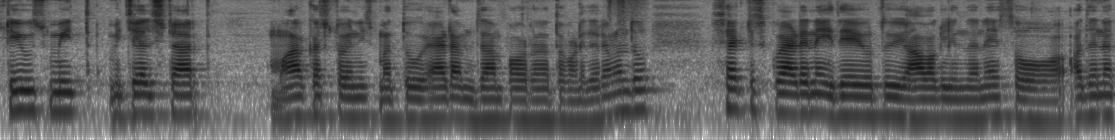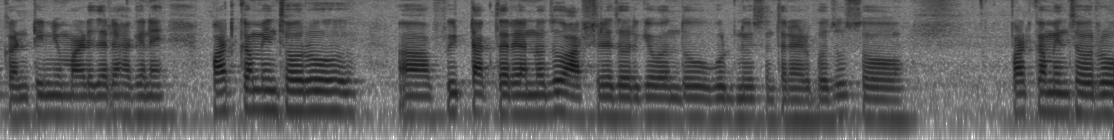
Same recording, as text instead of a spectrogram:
Steve Smith Mitchell Starc Marcus Stoinis ಮತ್ತು ಆ್ಯಡಮ್ ಜಾಂಪ್ ಅವರನ್ನು ತಗೊಂಡಿದ್ದಾರೆ. ಒಂದು ಸೆಟ್ ಸ್ಕ್ವಾಡೇ ಇದೆ ಇವ್ರದ್ದು ಯಾವಾಗಲಿಂದನೇ. ಸೊ ಅದನ್ನು ಕಂಟಿನ್ಯೂ ಮಾಡಿದ್ದಾರೆ. ಹಾಗೆಯೇ ಪಾಟ್ ಕಮಿನ್ಸ್ ಅವರು ಫಿಟ್ ಆಗ್ತಾರೆ ಅನ್ನೋದು ಆಸ್ಟ್ರೇಲಿಯಾದವರಿಗೆ ಒಂದು ಗುಡ್ ನ್ಯೂಸ್ ಅಂತಲೇ ಹೇಳ್ಬೋದು. ಸೊ ಪಾಟ್ ಕಮಿನ್ಸ್ ಅವರು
